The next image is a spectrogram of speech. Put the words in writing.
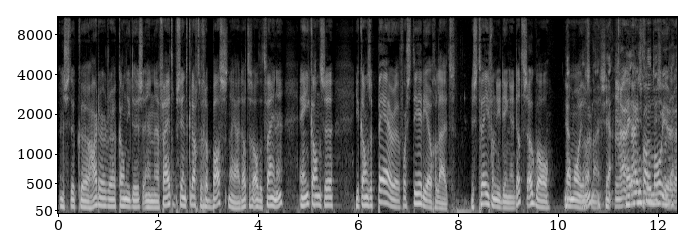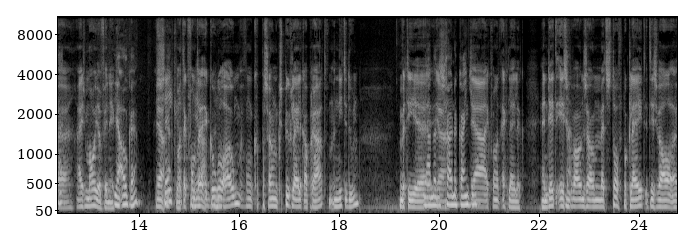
Een stuk harder kan die dus. En eh 50% krachtigere bas. Nou ja, dat is altijd fijn hè. En je kan ze, je kan ze pairen voor stereo geluid. Dus twee van die dingen. Dat is ook wel, Ja, wel mooi dat hoor. is nice, ja. Nou, Hey, hij is wel mooier. Eh, eh, hij is mooier, vind ik. Ja, ook hè? Ja, Zeker. Want ik vond Ja. de Google Home vond ik persoonlijk een spuuglelijk apparaat. Niet te doen. Met die... eh, ja, met een schuine kantje. Ja, ik vond het echt lelijk. En dit is Ja. gewoon zo met stof bekleed. Het is wel eh,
